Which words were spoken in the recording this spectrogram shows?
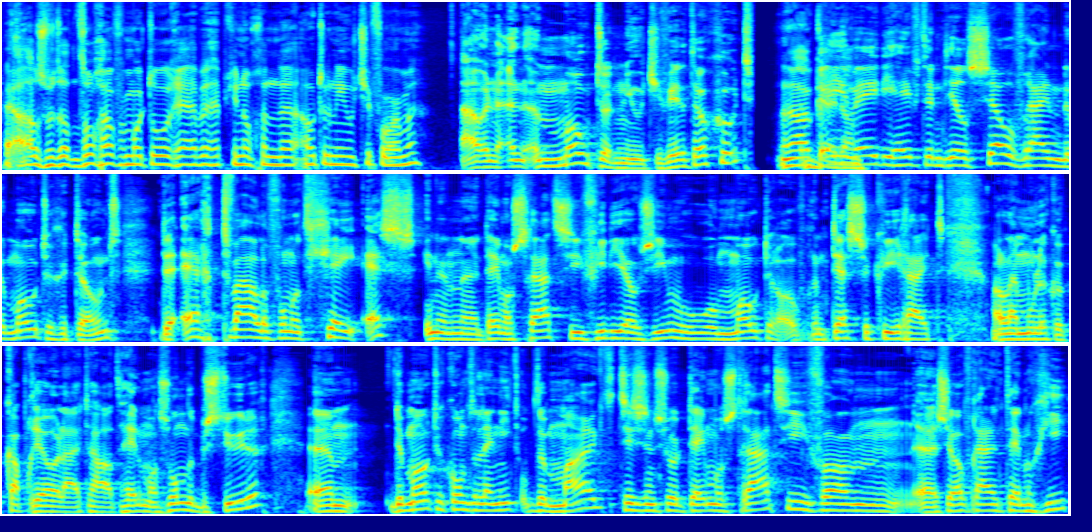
Eh, als we dat toch over motoren hebben, heb je nog een eh, autonieuwtje voor me? Nou, een, een, een motornieuwtje, vind je het ook goed? Nou, BMW die heeft een deels zelfrijdende motor getoond. De R1200 GS. In een eh, demonstratievideo zien we hoe een motor over een testcircuit rijdt. Allerlei moeilijke capriolen uithaalt, helemaal zonder bestuurder. Ehm, de motor komt alleen niet op de markt. Het is een soort demonstratie van eh, zelfrijdende technologie...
